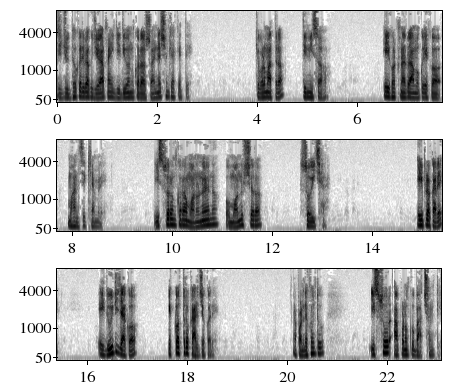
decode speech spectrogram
ଯେ ଯୁଦ୍ଧ କରିବାକୁ ଯିବା ପାଇଁ ଗିଦିଓନ୍ଙ୍କର ସୈନ୍ୟ ସଂଖ୍ୟା କେତେ। କେବଳ ମାତ୍ର ତିନିଶହ। ଏହି ଘଟଣାରୁ ଆମକୁ ଏକ ମହାନ ଶିକ୍ଷା ମିଳେ। ଈଶ୍ୱରଙ୍କର ମନୋନୟନ ଓ ମନୁଷ୍ୟର ସ୍ୱଇଚ୍ଛା। ଏହି ପ୍ରକାରେ ଏହି ଦୁଇଟି ଯାକ ଏକତ୍ର କାର୍ଯ୍ୟ କରେ। ଆପଣ ଦେଖନ୍ତୁ ଈଶ୍ୱର ଆପଣଙ୍କୁ ବାଛନ୍ତି।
